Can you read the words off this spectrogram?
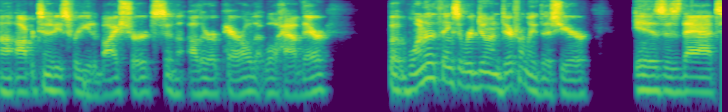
uh, opportunities for you to buy shirts and other apparel that we'll have there. But one of the things that we're doing differently this year is is that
